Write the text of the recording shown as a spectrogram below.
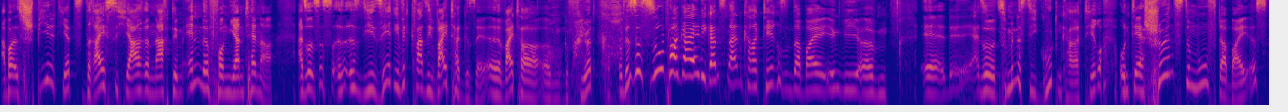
aber es spielt jetzt 30 Jahre nach dem Ende von Jan Tenner. Also es ist, es ist die Serie wird quasi weiter äh, weiter Oh ähm, geführt und es ist super geil. Die ganzen alten Charaktere sind dabei irgendwie. Ähm, äh, also zumindest die guten Charaktere. Und der schönste Move dabei ist,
